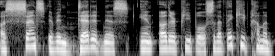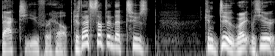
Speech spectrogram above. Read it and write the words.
a sense of indebtedness in other people so that they keep coming back to you for help? Because that's something that twos can do right? With your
